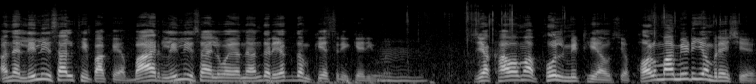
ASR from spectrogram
અને લીલી સાલથી પાકે. બહાર લીલી સાલ હોય અને અંદર એકદમ કેસરી કેરી હોય. જે ખાવામાં ફૂલ મીઠી આવશે. ફળમાં મીડિયમ રહેશે.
